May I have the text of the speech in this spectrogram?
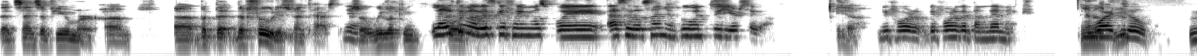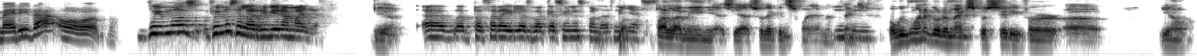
that sense of humor. Um, uh, but the the food is fantastic. Yeah. So we're looking. La última vez que fuimos fue hace dos años. We went two years ago, Yeah. before, before the pandemic. And Where to? ¿Mérida o Fuimos, fuimos a la Riviera Maya Yeah. a pasar ahí las vacaciones con las niñas. Para las niñas, yeah, so they can swim and things. Mhm. But we want to go to Mexico City for, uh, you know,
